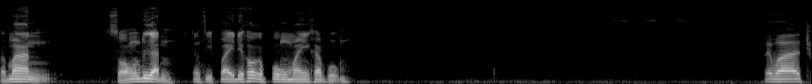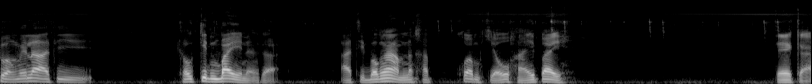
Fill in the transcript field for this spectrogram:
ประมาณสองเดือนจังสิไปเดี๋ยวเขากับปรุงใหม่ครับผม แต่ว่าช่วงเวลาที่เขากินใบนะก็อาจสิบ่งามนะครับ ความเขียวหายไป แต่กะ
